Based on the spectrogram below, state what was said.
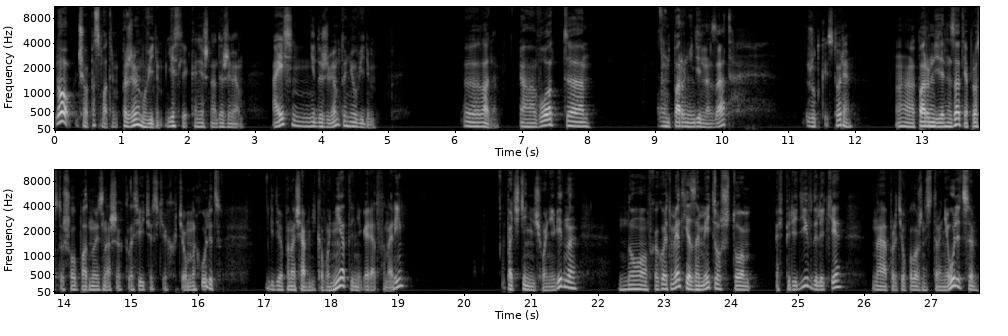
Ну, что, посмотрим, поживем, увидим. Если, конечно, доживем. А если не доживем, то не увидим. Э, ладно. А, вот э, пару недель назад, жуткая история. А, пару недель назад я просто шел по одной из наших классических темных улиц, где по ночам никого нет и не горят фонари. Почти ничего не видно. Но в какой-то момент я заметил, что впереди, вдалеке, на противоположной стороне улицы,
